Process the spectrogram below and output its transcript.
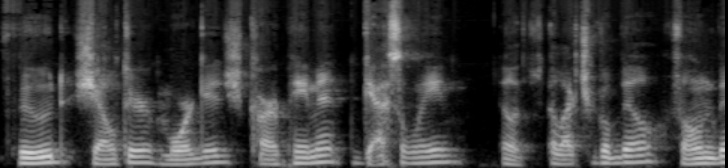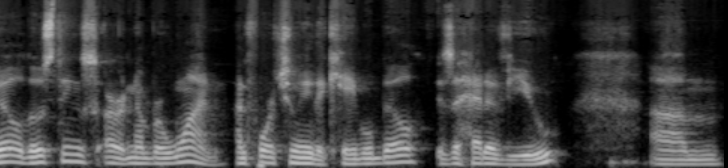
food, shelter, mortgage, car payment, gasoline, electrical bill, phone bill, those things are number one. Unfortunately, the cable bill is ahead of you um,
